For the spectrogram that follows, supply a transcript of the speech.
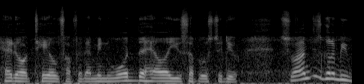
head or tails of it. I mean what the hell are you supposed to do? So I'm just gonna be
